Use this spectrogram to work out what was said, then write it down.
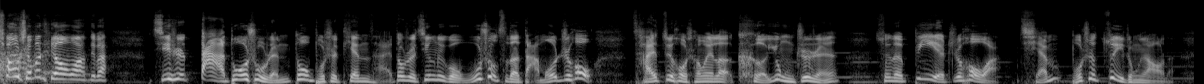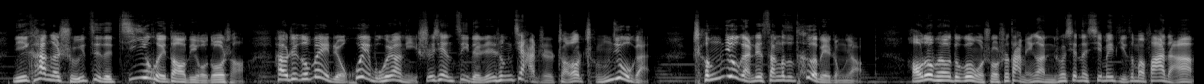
挑什么挑啊，对吧？其实大多数人都不是天才，都是经历过无数次的打磨之后，才最后成为了可用之人。所以呢，毕业之后啊，钱不是最重要的，你看看属于自己的机会到底有多少，还有这个位置会不会让你实现自己的人生价值，找到成就感。成就感这三个字特别重要。好多朋友都跟我说，说大明啊，你说现在新媒体这么发达，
